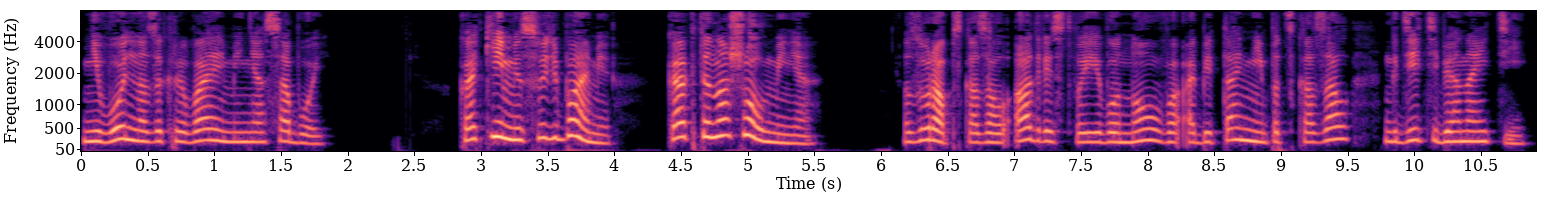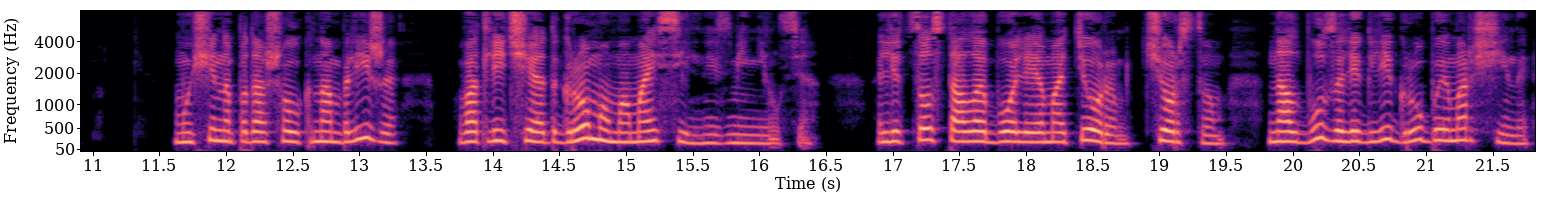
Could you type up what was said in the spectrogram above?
невольно закрывая меня собой. «Какими судьбами? Как ты нашел меня?» Зураб сказал адрес твоего нового обитания и подсказал, где тебя найти. Мужчина подошел к нам ближе. В отличие от грома, Мамай сильно изменился. Лицо стало более матерым, черствым, на лбу залегли грубые морщины,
